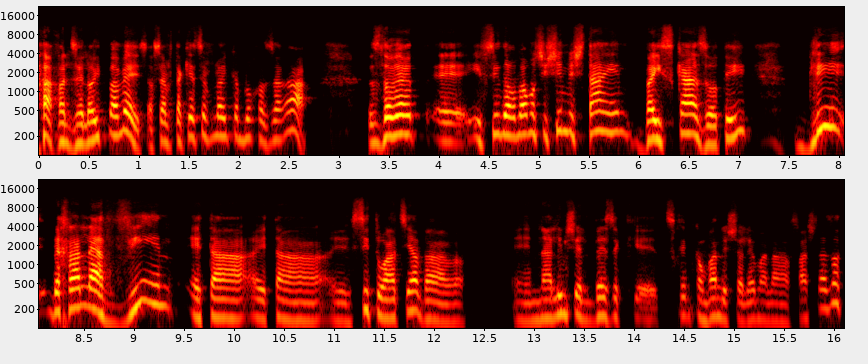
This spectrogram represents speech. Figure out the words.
אבל זה לא יתממש. עכשיו, את הכסף לא יקבלו חזרה. זאת אומרת, אה, הפסידו 462 בעסקה הזאת, בלי בכלל להבין את, ה, את הסיטואציה, והמנהלים של בזק אה, צריכים כמובן לשלם על הפאשלה הזאת,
